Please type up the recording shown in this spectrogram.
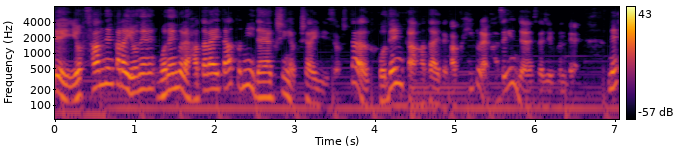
で、3年から4年、5年ぐらい働いた後に大学進学したらいいんですよ。したら5年間働いて学費ぐらい稼げるんじゃないですか、自分で。ね。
